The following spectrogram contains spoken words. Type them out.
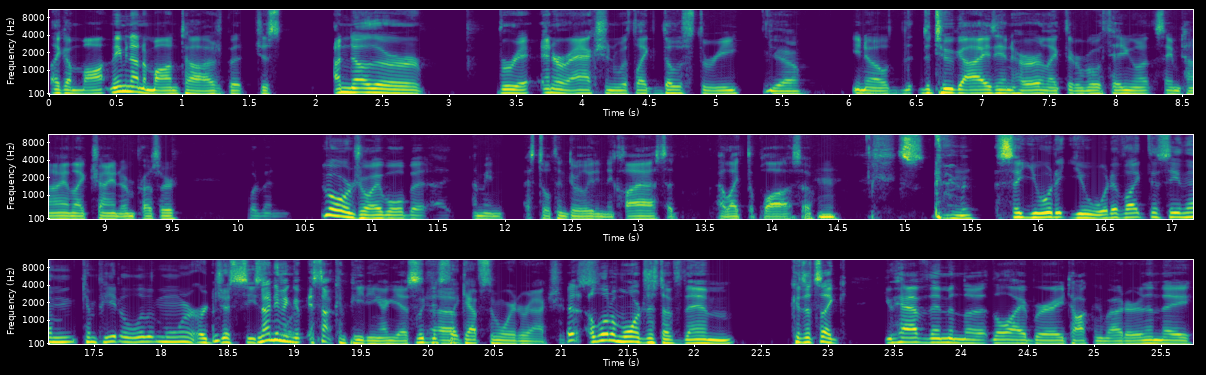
like a mon- maybe not a montage, but just another re- interaction with like those three, Yeah. you know, the, the two guys and her, and like they were both hitting on at the same time, like trying to impress her. Would have been more enjoyable, but I, I mean, I still think they're leading the class. I, I like the plot, so so you would you would have liked to see them compete a little bit more, or just see not some even more? it's not competing, I guess. We just Uh, like have some more interactions. a little more just of them because it's like you have them in the, the library talking about her and then they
